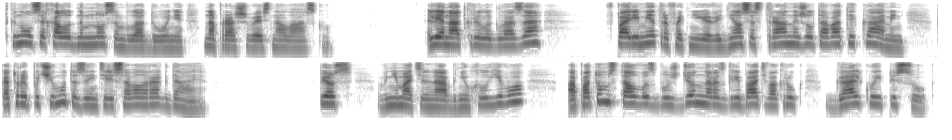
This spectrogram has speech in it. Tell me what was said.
ткнулся холодным носом в ладони, напрашиваясь на ласку. Лена открыла глаза — в паре метров от нее виднелся странный желтоватый камень, который почему-то заинтересовал Рогдая. Пес внимательно обнюхал его, а потом стал возбужденно разгребать вокруг гальку и песок.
